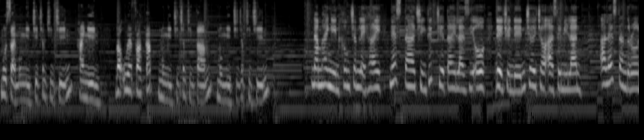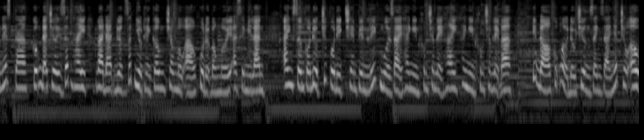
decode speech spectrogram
mùa giải 1999-2000, và UEFA Cup 1998-1999. Năm 2002, Nesta chính thức chia tay Lazio để chuyển đến chơi cho AC Milan. Alessandro Nesta cũng đã chơi rất hay và đạt được rất nhiều thành công trong màu áo của đội bóng mới AC Milan. Anh sớm có được chức vô địch Champions League mùa giải 2002-2003. Tiếp đó cũng ở đấu trường danh giá nhất châu Âu,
